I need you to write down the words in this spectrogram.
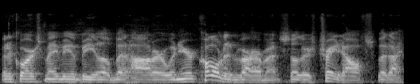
but of course, maybe it'll be a little bit hotter when you're in a cold environment, so there's trade-offs. But I,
